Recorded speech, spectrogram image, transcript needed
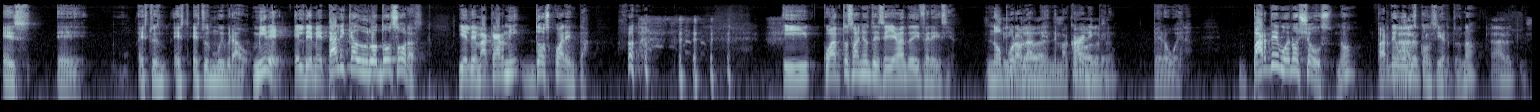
Es. Eh, esto es, esto es muy bravo. Mire, el de Metallica duró dos horas y el de McCartney 2.40. ¿Y cuántos años se llevan de diferencia? No por hablar bien de McCartney, pero, pero bueno. Par de buenos shows, ¿no? Par de buenos conciertos, ¿no? Claro que sí.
